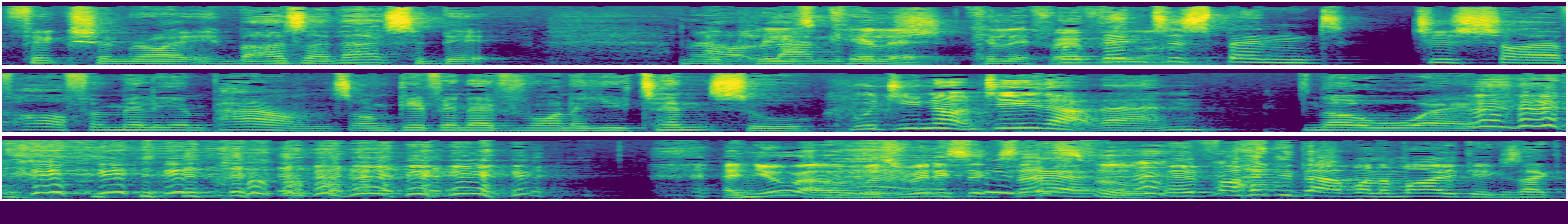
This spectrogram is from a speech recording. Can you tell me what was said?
fiction writing, but I was like, that's a bit. No, please kill it. Kill it for But then to spend just shy of half a million pounds on giving everyone a utensil, Would you not do that then? no way. And your album was really successful. Yeah, if I did that at one of my gigs, like,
